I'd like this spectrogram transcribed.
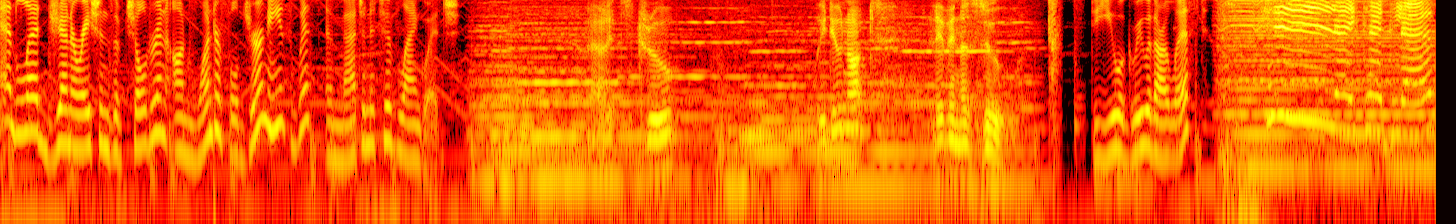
and led generations of children on wonderful journeys with imaginative language. Well, it's true. We do not live in a zoo. Do you agree with our list? Like a glove.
